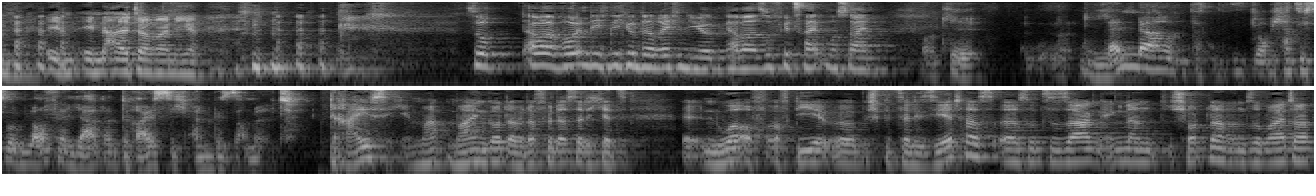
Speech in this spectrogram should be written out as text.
In, in alter Manier. so, aber wollten dich nicht unterbrechen, Jürgen, aber so viel Zeit muss sein. Okay. Länder, glaube ich, hat sich so im Laufe der Jahre 30 angesammelt. 30, mein Gott, aber dafür, dass du dich jetzt äh, nur auf, auf die äh, spezialisiert hast, äh, sozusagen England, Schottland und so weiter,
